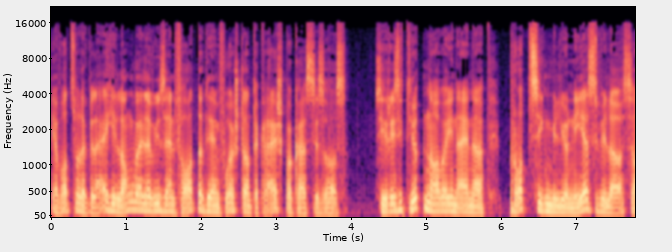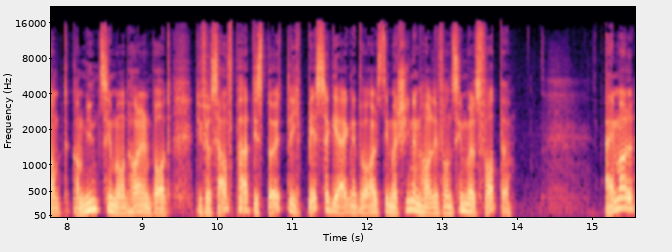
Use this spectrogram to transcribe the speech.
Er war zwar der gleiche Langweiler wie sein Vater, der im Vorstand der Kreissparkasse saß. Sie residierten aber in einer protzigen Millionärsvilla samt Kaminzimmer und Hallenbad, die für Saufpartys deutlich besser geeignet war als die Maschinenhalle von Simmels Vater. Einmal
